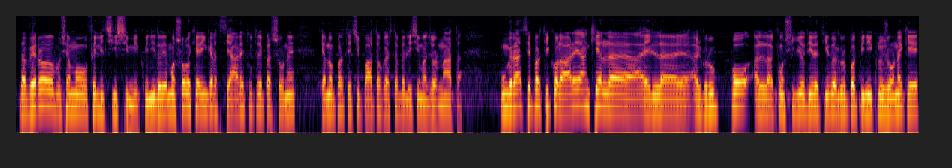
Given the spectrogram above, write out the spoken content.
davvero siamo felicissimi, quindi dobbiamo solo che ringraziare tutte le persone che hanno partecipato a questa bellissima giornata. Un grazie particolare anche al, al, al gruppo, al consiglio direttivo del gruppo Alpini Clusone che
